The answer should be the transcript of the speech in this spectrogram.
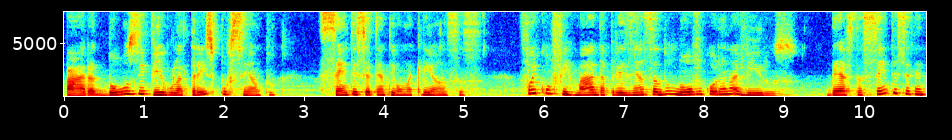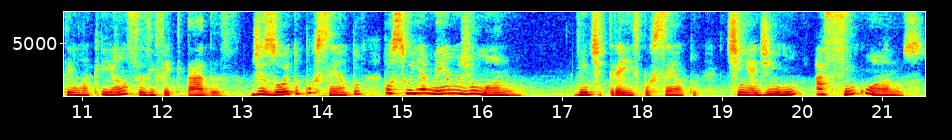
Para 12,3%, 171 crianças, foi confirmada a presença do novo coronavírus. Destas 171 crianças infectadas, 18% possuía menos de um ano, 23% tinha de 1 a 5 anos,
